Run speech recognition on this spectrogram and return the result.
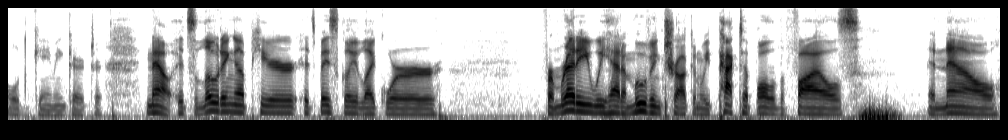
Old gaming character. Now, it's loading up here. It's basically like we're... From Ready, we had a moving truck and we packed up all of the files. And now,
